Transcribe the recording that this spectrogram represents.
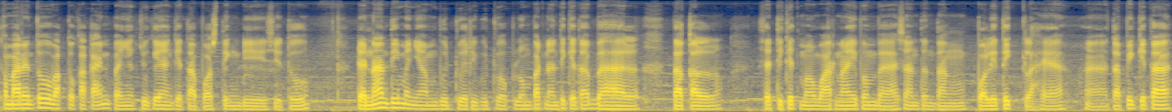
kemarin tuh waktu KKN banyak juga yang kita posting di situ. Dan nanti menyambut 2024 nanti kita bahal bakal sedikit mewarnai pembahasan tentang politik lah ya. Nah, tapi kita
